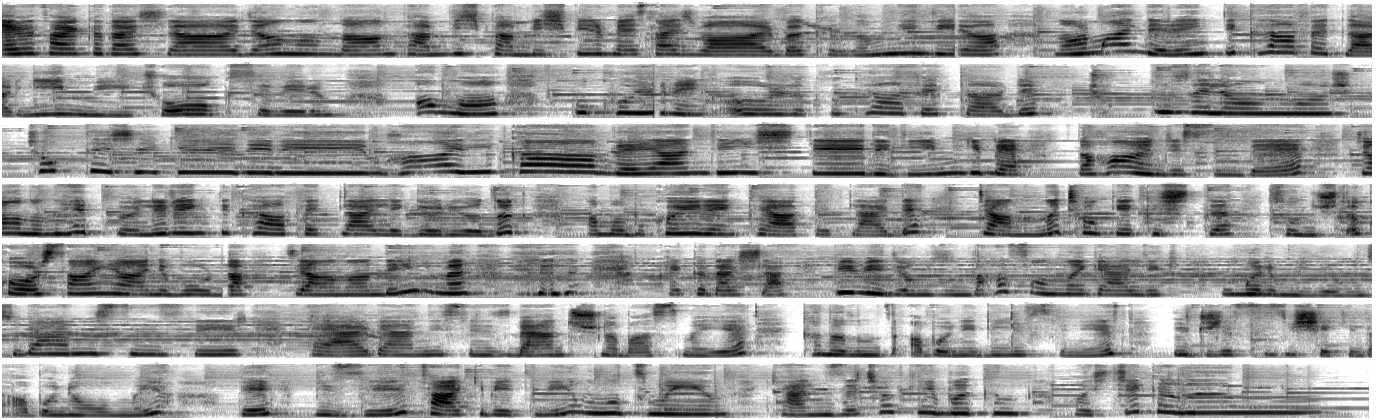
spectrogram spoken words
Evet arkadaşlar Canan'dan pembiş pembiş bir mesaj var. Bakalım ne diyor? Normalde renkli kıyafetler giymeyi çok severim. Ama bu koyu renk ağırlıklı kıyafetlerde çok güzel olmuş. Çok teşekkür ederim. Harika. Beğendi işte. Dediğim gibi daha öncesinde Canan'ı hep böyle renkli kıyafetlerle görüyorduk. Ama bu koyu renk kıyafetlerde Canan'a çok yakıştı. Sonuçta korsan yani burada Canan değil mi? Arkadaşlar bir videomuzun daha sonuna geldik. Umarım videomuzu beğenmişsinizdir. Eğer beğendiyseniz beğen tuşuna basmayı, kanalımıza abone değilseniz ücretsiz bir şekilde abone olmayı ve bizi takip etmeyi unutmayın. Kendinize çok iyi bakın. Hoşçakalın.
